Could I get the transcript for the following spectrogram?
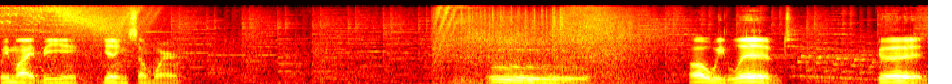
we might be getting somewhere. Ooh. Oh, we lived. Good.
